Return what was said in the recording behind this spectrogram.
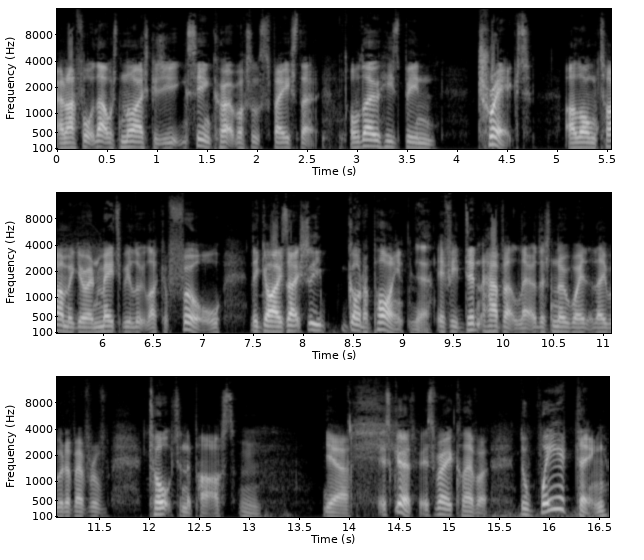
And I thought that was nice because you can see in Kurt Russell's face that although he's been tricked a long time ago and made to be look like a fool, the guy's actually got a point. Yeah. If he didn't have that letter, there's no way that they would have ever talked in the past. Yeah, it's good. It's very clever. The weird thing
